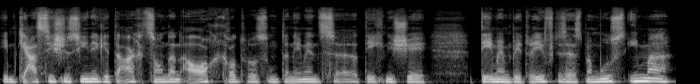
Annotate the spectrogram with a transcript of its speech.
im klassischen Sinne gedacht, sondern auch gerade was unternehmenstechnische Themen betrifft. Das heißt, man muss immer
